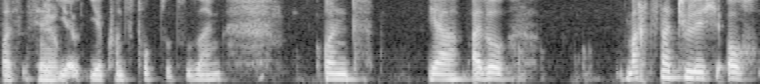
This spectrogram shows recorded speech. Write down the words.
was ist ja, ja. Ihr, ihr Konstrukt sozusagen. Und ja, also macht es natürlich auch,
